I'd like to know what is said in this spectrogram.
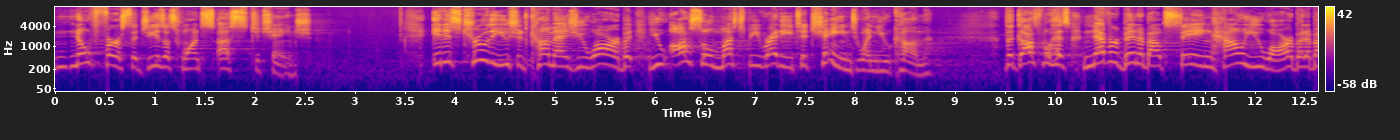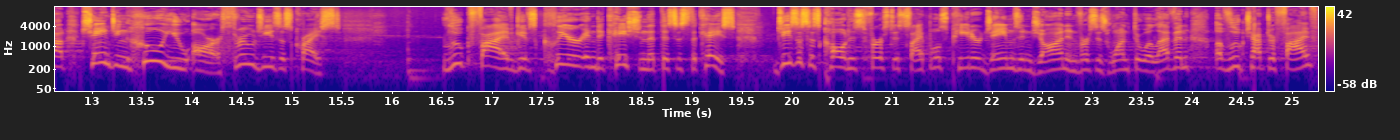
Note first that Jesus wants us to change. It is true that you should come as you are, but you also must be ready to change when you come. The gospel has never been about saying how you are, but about changing who you are through Jesus Christ. Luke 5 gives clear indication that this is the case. Jesus has called his first disciples, Peter, James, and John, in verses 1 through 11 of Luke chapter 5.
